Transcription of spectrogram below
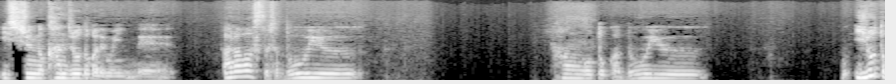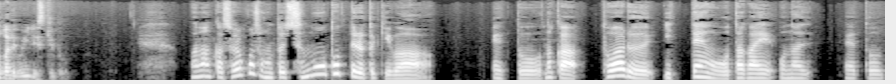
一瞬の感情とかでもいいんで、表すとしたらどういう単語とか、どういう、もう色とかでもいいですけど。まあなんかそれこそ本当に相撲を取ってる時は、えっと、なんか、とある一点をお互い同じ、えっと、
